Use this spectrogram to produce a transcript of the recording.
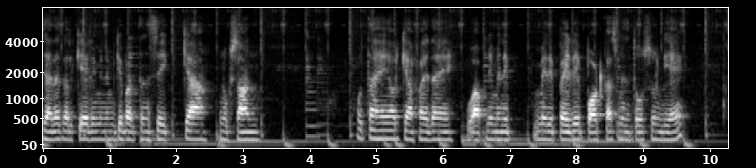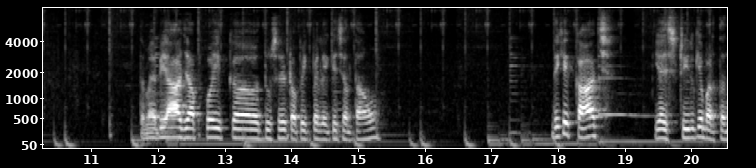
زیادہ کر کے ایلومینیم کے برتن سے کیا نقصان ہوتا ہے اور کیا فائدہ ہے؟ وہ آپ نے میں نے میرے پہلے پوڈ کاسٹ میں تو سن لیا ہے۔ تو میں بھی آج آپ کو ایک دوسرے ٹاپک پہ لے کے چلتا ہوں۔ دیکھیے کانچ یا اسٹیل کے برتن،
